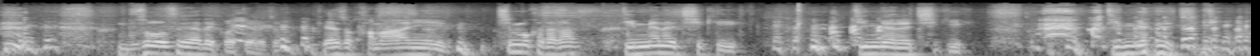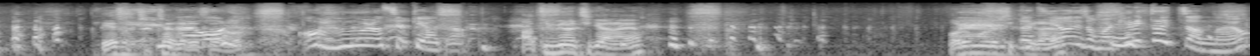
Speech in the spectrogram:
무서워서 해야 될 것 같아요, 그죠? 계속 가만히 침묵하다가 뒷면을 치기, 뒷면을 치기, 뒷면을 치기. 계속 집착을 해서. 얼음물로 치게 하자. 아, 뒷면을 치기 하나요? 얼음물로 나 씻기가요? 지연이 정말 캐릭터 있지 않나요?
